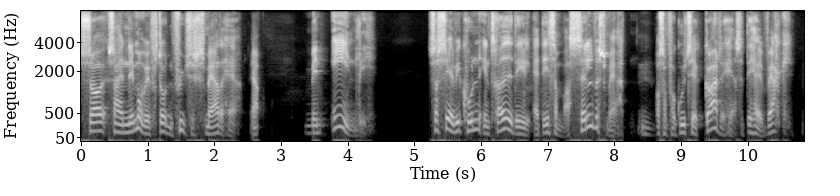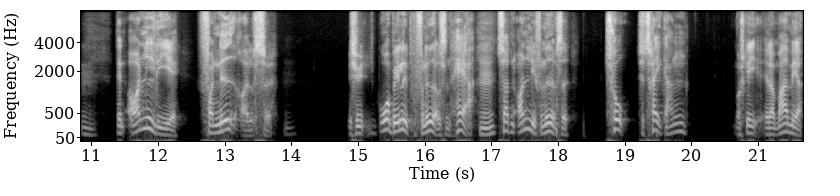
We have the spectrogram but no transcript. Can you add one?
så, så har jeg nemmere ved at forstå den fysiske smerte her. Ja. Men egentlig, så ser vi kun en tredjedel af det, som var selve smerten, mm. og som får Gud til at gøre det her, så det her i værk. Mm. Den åndelige fornedrelse. Mm. Hvis vi bruger billedet på fornedrelsen her, mm. så er den åndelige fornedrelse to til tre gange, måske, eller meget mere,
